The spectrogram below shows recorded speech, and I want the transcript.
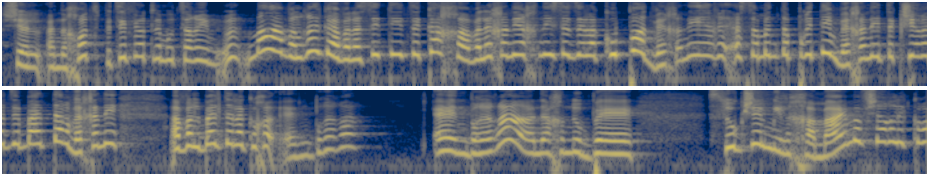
של הנחות ספציפיות למוצרים. מה, אבל רגע, אבל עשיתי את זה ככה, אבל איך אני אכניס את זה לקופות, ואיך אני אסמן את הפריטים, ואיך אני אתקשר את זה באתר, ואיך אני אבלבל את הלקוחות. אין ברירה. אין ברירה, אנחנו בסוג של מלחמה, אם אפשר לקרוא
